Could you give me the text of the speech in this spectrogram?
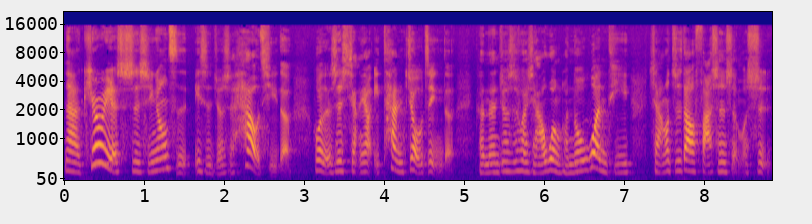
那 curious 是形容词，意思就是好奇的，或者是想要一探究竟的，可能就是会想要问很多问题，想要知道发生什么事。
